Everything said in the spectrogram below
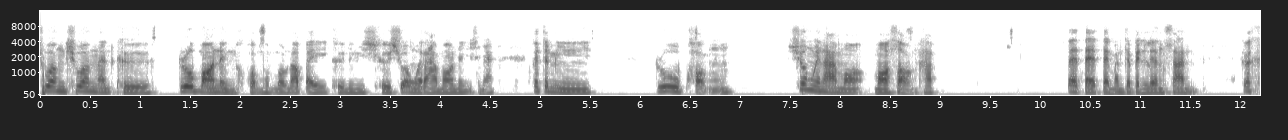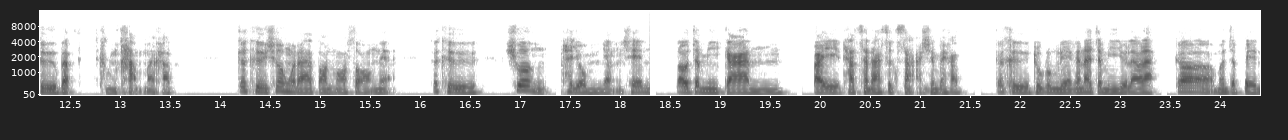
ช่วงช่วงนั้นคือรูปมหนึ่งผมผมผมเล่าไปคือหนึ่งคือช่วงเวลามหนึ่งใช่ไหมก็จะมีรูปของช่วงเวลามมสองครับ แต่แต่แต่มันจะเป็นเรื่องสั้น ก็คือแบบขำๆนะครับ ก็คือช่วงเวลาตอนมสองเนี่ย ก็คือช่วงมัธยมอย่างเช่น เราจะมีการไปทัศนศึกษาใช่ไหมครับ ก็คือทุกโรงเรียนก็น่าจะมีอยู่แล้วแหละก็มันจะเป็น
